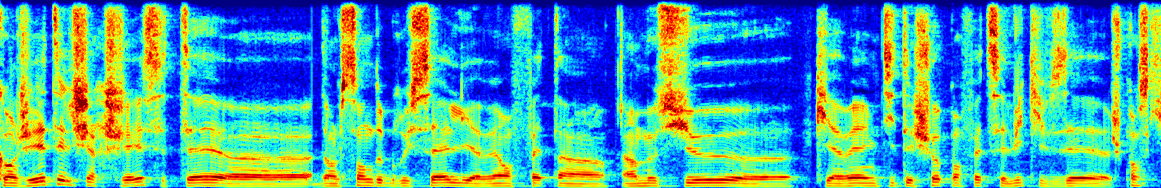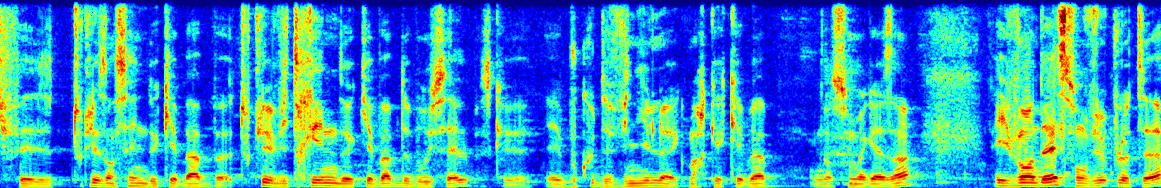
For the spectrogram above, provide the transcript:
Quand j'ai été le chercher, c'était euh, dans le centre de Bruxelles. Il y avait en fait un, un monsieur euh, qui avait une petite échoppe. En fait, c'est lui qui faisait, je pense qu'il fait toutes les enseignes de kebab, toutes les vitrines de kebab de Bruxelles, parce qu'il y avait beaucoup de vinyles avec marqué kebab dans son magasin. Et il vendait son vieux plotter.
